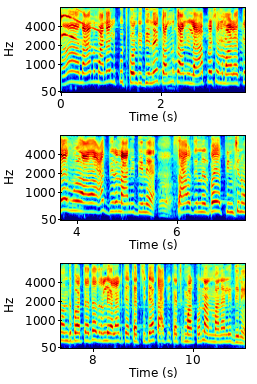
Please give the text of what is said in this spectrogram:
ಹಾ, ನಾನು ಮನೇಲಿ ಕೂತ್ಕೊಂಡಿದ್ದೀನಿ ಕಣ್ಣು ಕಾಣಿಲ್ಲ ಆಪ್ರೇಷನ್ ಮಾಡಕ್ಕೆ ಆಗ್ದಿರ ನಾನಿದ್ದೀನಿ. ಸಾವಿರದ ಇನ್ನೂರು ರೂಪಾಯಿ ಪಿಂಚಿನ ಒಂದು ಬರ್ತದೆ ಅದರಲ್ಲಿ ಎಲ್ಲಾಡಿಕೆ ಖರ್ಚಿಗೆ ಕಾಫಿ ಖರ್ಚಿಗೆ ಮಾಡ್ಕೊಂಡು ನಾನು ಮನೇಲಿದ್ದೀನಿ.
